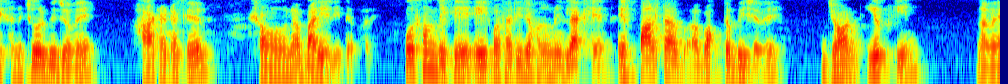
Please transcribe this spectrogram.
এখানে চর্বি জমে হার্ট অ্যাটাকের সম্ভাবনা বাড়িয়ে দিতে পারে। প্রথম দিকে এই কথাটি যখন উনি লেখেন, এর পাল্টা বক্তব্য হিসেবে জন ইউটকিন নামে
